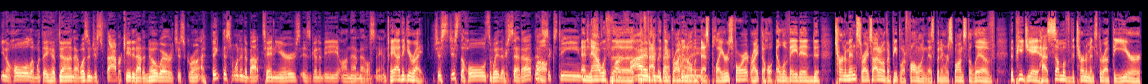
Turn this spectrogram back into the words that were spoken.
you know, hole and what they have done, that wasn't just fabricated out of nowhere. It's just grown. I think this one in about 10 years is going to be on that medal stand. Yeah, I think you're right. Just just the holes, the way they're set up, that Well, 16. and now with the, the fact the that they brought in all the best players for it, right? The whole elevated tournaments, right? So I don't know if people are following this, but in response to LIV, the PGA has some of the tournaments throughout the year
